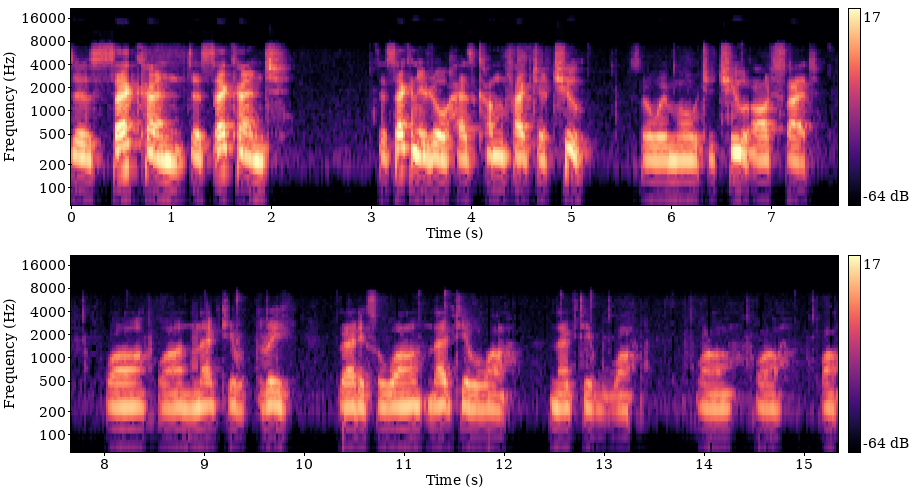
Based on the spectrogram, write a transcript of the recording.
the second the second the second row has common factor 2 so we move to 2 outside 1 1 negative 3 that is 1 negative 1 negative 1 1 1 1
